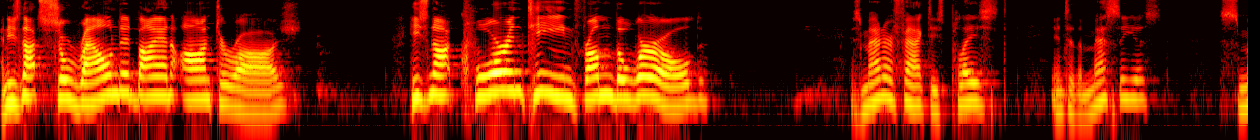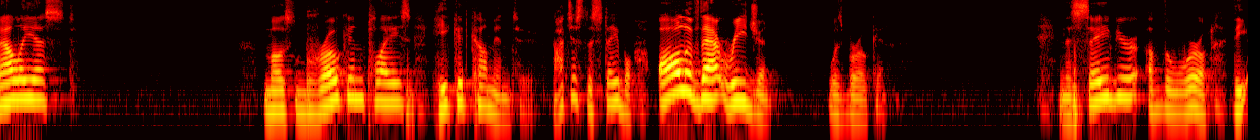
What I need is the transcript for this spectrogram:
And he's not surrounded by an entourage. He's not quarantined from the world. As a matter of fact, he's placed into the messiest, smelliest, most broken place he could come into. Not just the stable, all of that region was broken. And the Savior of the world, the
